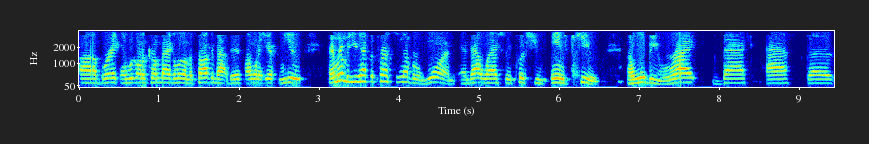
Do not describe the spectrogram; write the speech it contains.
uh, break, and we're going to come back and we're going to talk about this. I want to hear from you. And remember, you have to press the number one, and that will actually put you in queue. And we'll be right back after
